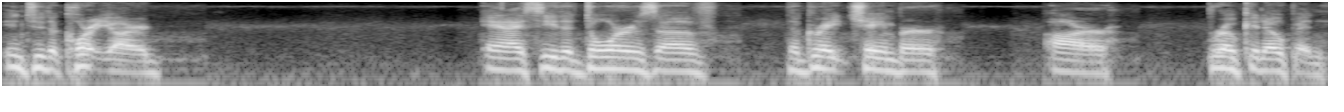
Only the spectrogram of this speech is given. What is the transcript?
into the courtyard and I see the doors of the great chamber are broken open.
